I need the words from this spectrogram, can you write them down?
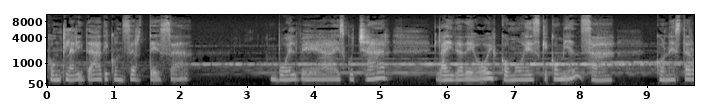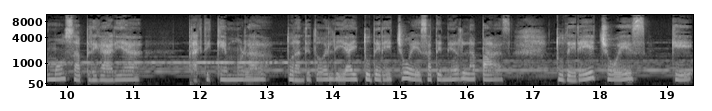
con claridad y con certeza. Vuelve a escuchar la idea de hoy, cómo es que comienza con esta hermosa plegaria. Practiquémosla durante todo el día y tu derecho es a tener la paz. Tu derecho es que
